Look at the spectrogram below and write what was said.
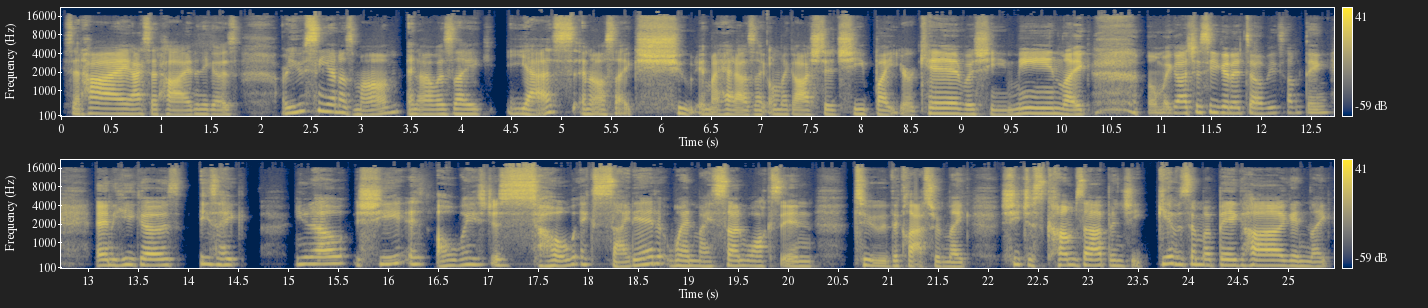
he said, hi. I said, hi. And then he goes, are you Siena's mom? And I was like, yes. And I was like, shoot in my head. I was like, oh my gosh, did she bite your kid? Was she mean? Like, oh my gosh, is he going to tell me something? And he goes, he's like, you know, she is always just so excited when my son walks in to the classroom. Like she just comes up and she gives him a big hug and like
